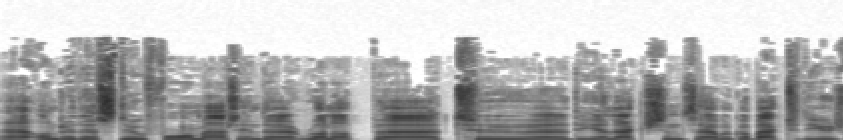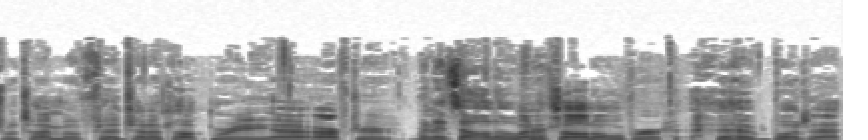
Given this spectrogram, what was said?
uh, under this new format in the run up uh, to uh, the elections. Uh, we'll go back to the usual time of 10 o'clock, Marie, after. When it's all over. When it's all over. but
